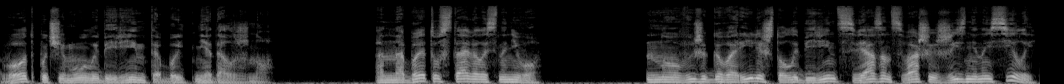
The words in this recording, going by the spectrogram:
Вот почему лабиринта быть не должно». Аннабет уставилась на него. «Но вы же говорили, что лабиринт связан с вашей жизненной силой,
